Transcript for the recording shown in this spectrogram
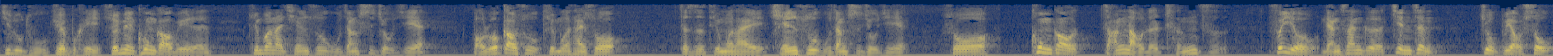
基督徒绝不可以随便控告别人。提摩太前书五章十九节，保罗告诉提摩太说：“这是提摩太前书五章十九节说，控告长老的臣子，非有两三个见证，就不要收。”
